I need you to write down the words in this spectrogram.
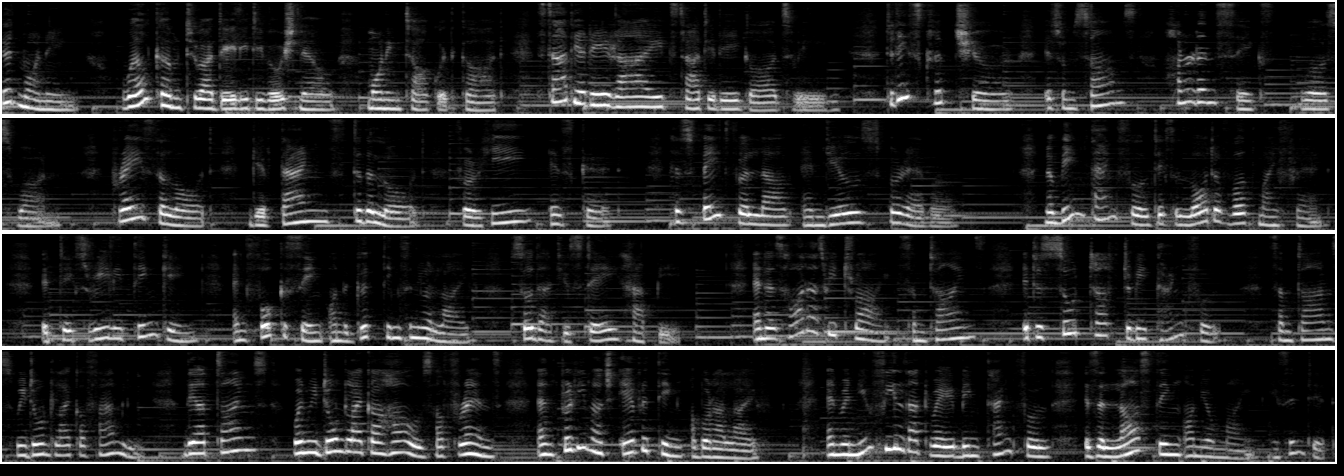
Good morning. Welcome to our daily devotional morning talk with God. Start your day right, start your day God's way. Today's scripture is from Psalms 106, verse 1. Praise the Lord, give thanks to the Lord, for he is good. His faithful love endures forever. Now, being thankful takes a lot of work, my friend. It takes really thinking and focusing on the good things in your life so that you stay happy. And as hard as we try, sometimes it is so tough to be thankful. Sometimes we don't like our family. There are times when we don't like our house, our friends, and pretty much everything about our life. And when you feel that way, being thankful is the last thing on your mind, isn't it?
